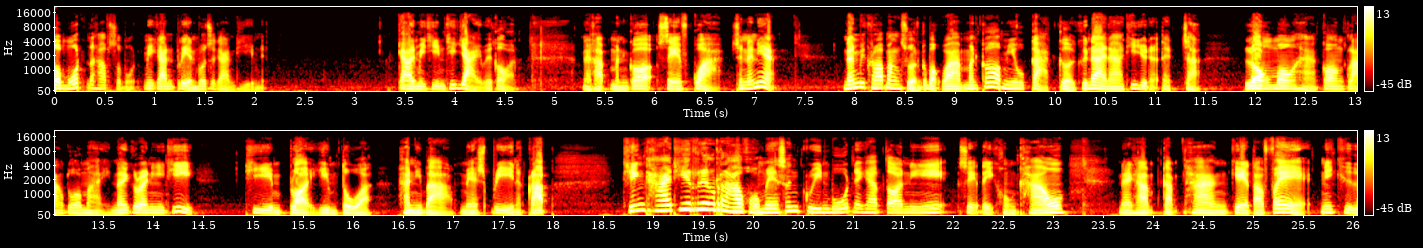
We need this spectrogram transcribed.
สมมตินะครับสมมติมีการเปลี่ยนผู้จัดการทีมเนี่ยการมีทีมที่ใหญ่ไว้ก่อนนะครับมันก็เซฟกว่า ฉะนั้นเนี่ยนักวิเคราะห์บางส่วนก็บอกว่ามันก็มีโอกาสเกิดขึ้นได้นะ ที่ยูไนเต็ดจะลองมองหากองกลางตัวใหม่ ในกรณีที่ทีมปล่อยยืมตัว ฮันนิบาลเมสบรีนะครับ ทิ้งท้ายที่เรื่องราวของเมสันกรีนบูธนะครับ ตอนนี้สถิติของเขานะครับกับทางเกตาเฟ่นี่คือ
